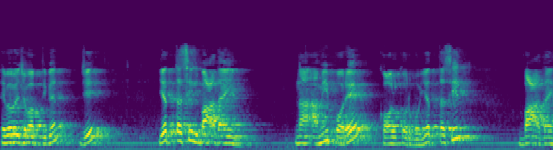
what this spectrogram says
এভাবে জবাব দিবেন যে, ইয়াত্তাসিল বা আদাইন না, আমি পরে কল করব। ইয়াত্তাসিল বা আদাইন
